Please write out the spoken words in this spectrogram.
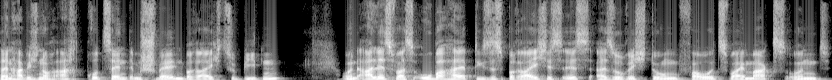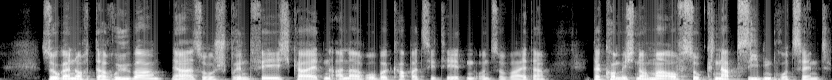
Dann habe ich noch 8 Prozent im Schwellenbereich zu bieten. Und alles, was oberhalb dieses Bereiches ist, also Richtung VO2 Max und sogar noch darüber, ja, so Sprintfähigkeiten, anaerobe Kapazitäten und so weiter, da komme ich nochmal auf so knapp sieben Prozent.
